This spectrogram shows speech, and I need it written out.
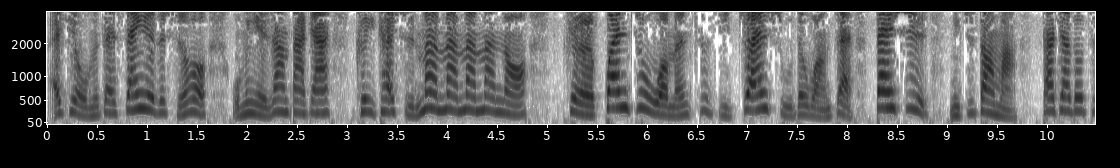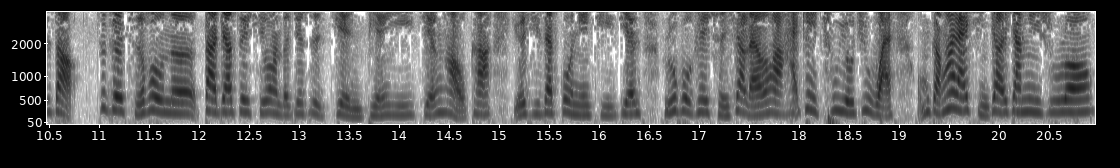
而且我们在三月的时候，我们也让大家可以开始慢慢慢慢哦，可关注我们自己专属的网站。但是你知道吗？大家都知道。这个时候呢，大家最希望的就是捡便宜、捡好康，尤其在过年期间，如果可以省下来的话，还可以出游去玩。我们赶快来请教一下秘书喽。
